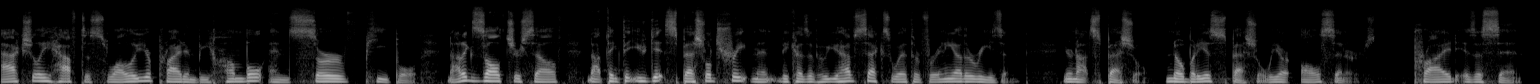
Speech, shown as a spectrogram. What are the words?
actually have to swallow your pride and be humble and serve people, not exalt yourself, not think that you get special treatment because of who you have sex with or for any other reason. You're not special. Nobody is special. We are all sinners. Pride is a sin.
